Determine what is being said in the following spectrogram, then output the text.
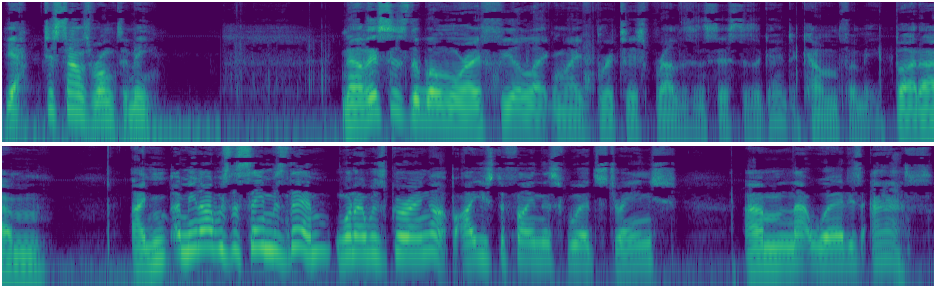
Yeah, just sounds wrong to me. Now, this is the one where I feel like my British brothers and sisters are going to come for me. But, um, I, I mean, I was the same as them when I was growing up. I used to find this word strange. Um, that word is ass.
